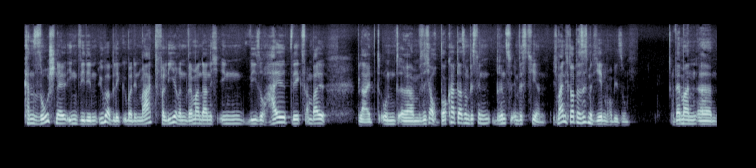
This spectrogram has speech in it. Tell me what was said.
kann so schnell irgendwie den Überblick über den Markt verlieren, wenn man da nicht irgendwie so halbwegs am Ball bleibt und ähm, sich auch Bock hat, da so ein bisschen drin zu investieren. Ich meine, ich glaube, das ist mit jedem Hobby so. Wenn man ähm,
